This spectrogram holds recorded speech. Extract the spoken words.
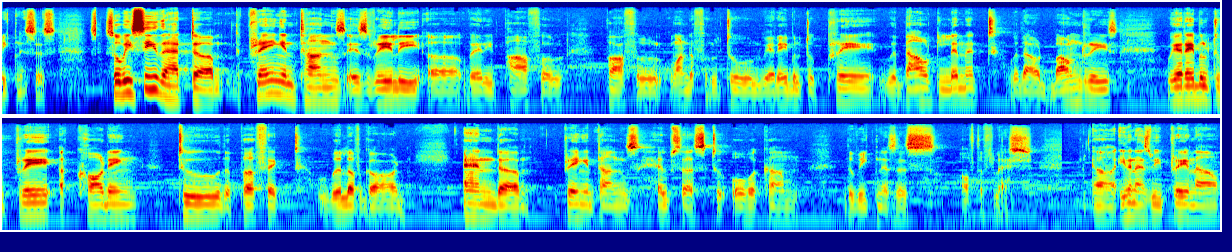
weaknesses. So we see that um, praying in tongues is really a very powerful, powerful, wonderful tool. We are able to pray without limit, without boundaries. We are able to pray according to the perfect will of God. And um, praying in tongues helps us to overcome the weaknesses of the flesh. Uh, even as we pray now,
